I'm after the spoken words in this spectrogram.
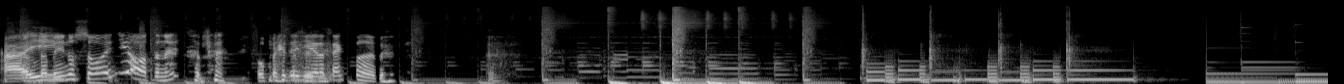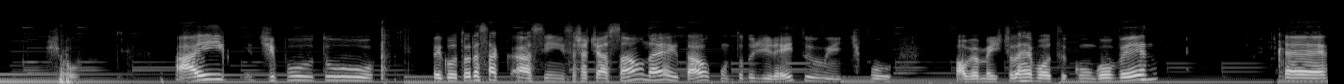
Aí... Eu também não sou idiota, né? Vou perder dinheiro até quando? Show. Aí, tipo, tu pegou toda essa, assim, essa chateação, né, e tal, com todo direito, e, tipo, obviamente toda revolta com o governo. É,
